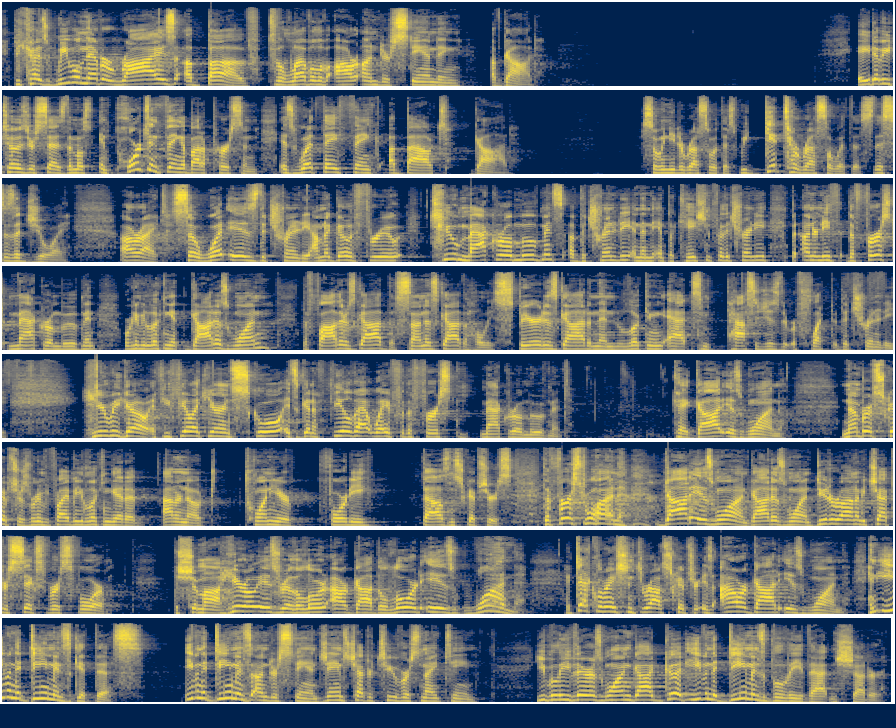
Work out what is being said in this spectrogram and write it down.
Because we will never rise above to the level of our understanding of God. A.W. Tozer says the most important thing about a person is what they think about God. So we need to wrestle with this. We get to wrestle with this. This is a joy. All right, so what is the Trinity? I'm going to go through two macro movements of the Trinity and then the implication for the Trinity. But underneath the first macro movement, we're going to be looking at God as one, the Father is God, the Son is God, the Holy Spirit is God, and then looking at some passages that reflect the Trinity. Here we go. If you feel like you're in school, it's going to feel that way for the first macro movement. Okay, God is one. Number of scriptures, we're going to probably be looking at a, I don't know, 20 or 40,000 scriptures. The first one, God is one. God is one. Deuteronomy chapter 6, verse 4. The Shema, Hear, O Israel, the Lord our God, the Lord is one. A declaration throughout scripture is our God is one. And even the demons get this. Even the demons understand. James chapter 2, verse 19. You believe there is one God? Good. Even the demons believe that and shudder.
